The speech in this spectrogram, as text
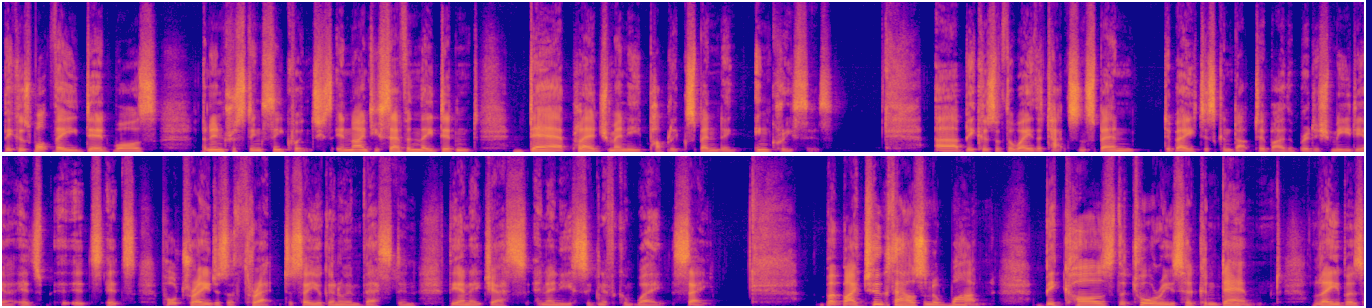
because what they did was an interesting sequence. In 97, they didn't dare pledge many public spending increases uh, because of the way the tax and spend debate is conducted by the British media. It's it's it's portrayed as a threat to say you're going to invest in the NHS in any significant way. Say. But by 2001, because the Tories had condemned Labour's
